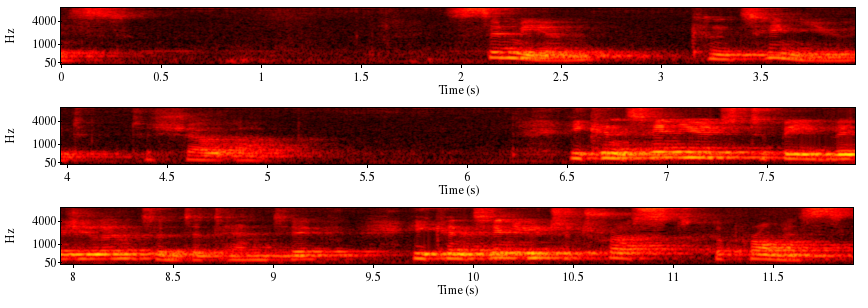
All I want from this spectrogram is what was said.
is Simeon continued to show up. He continued to be vigilant and attentive. He continued to trust the promise.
